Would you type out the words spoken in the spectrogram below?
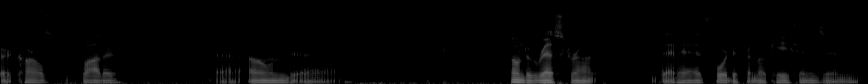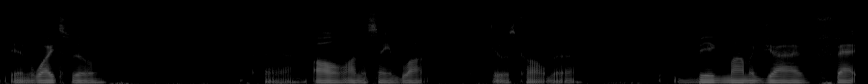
or Carl's father uh, owned uh, owned a restaurant that had four different locations in in Whitesville, uh, all on the same block. It was called uh, Big Mama Jive Fat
